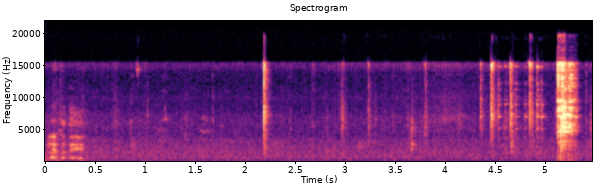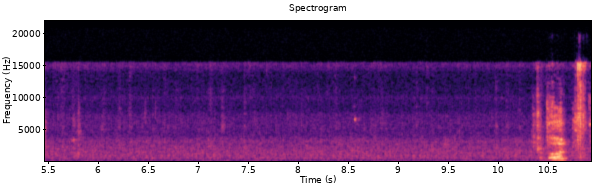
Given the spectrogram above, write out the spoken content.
প্ল্যানটা দে Betul. Friends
